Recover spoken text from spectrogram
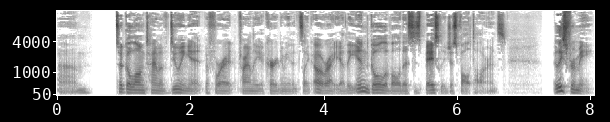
Um, took a long time of doing it before it finally occurred to me that it's like, oh right, yeah, the end goal of all this is basically just fault tolerance. At least for me,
